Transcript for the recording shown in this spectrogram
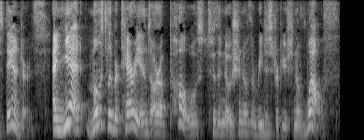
standards. And yet, most libertarians are opposed to the notion of the redistribution of wealth.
